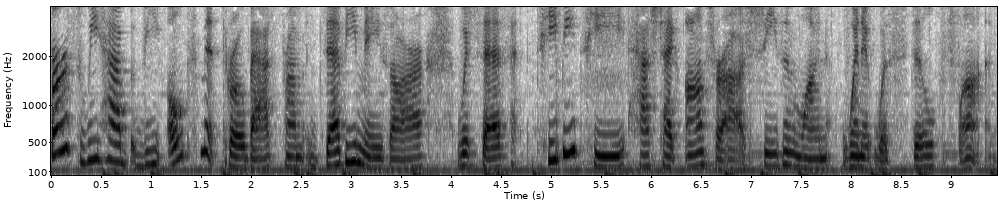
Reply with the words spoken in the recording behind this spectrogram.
First, we have the ultimate throwback from Debi Mazar, which says TBT hashtag Entourage season one when it was still fun.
